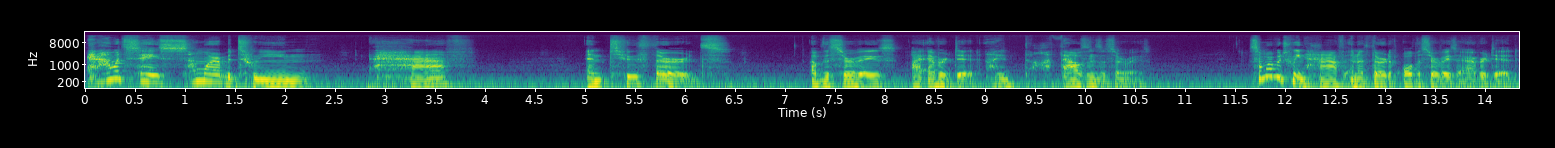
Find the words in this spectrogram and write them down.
And I would say somewhere between half and two thirds of the surveys I ever did. I did thousands of surveys. Somewhere between half and a third of all the surveys I ever did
